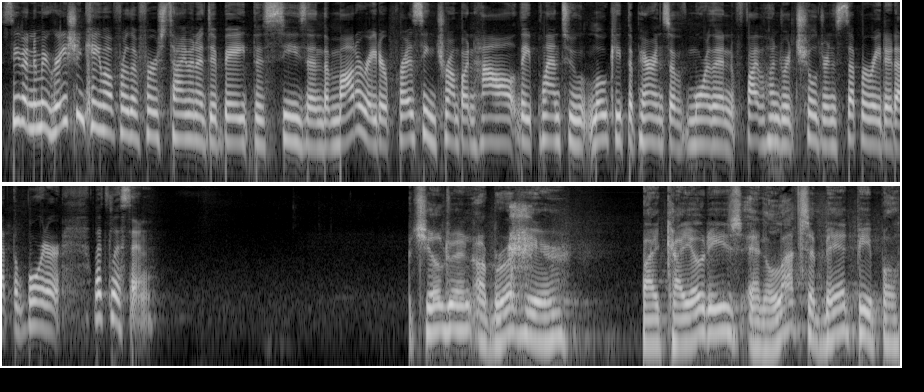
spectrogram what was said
Stephen, immigration came up for the first time in a debate this season. The moderator pressing Trump on how they plan to locate the parents of more than 500 children separated at the border. Let's listen. Children are brought here by coyotes and lots of bad people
